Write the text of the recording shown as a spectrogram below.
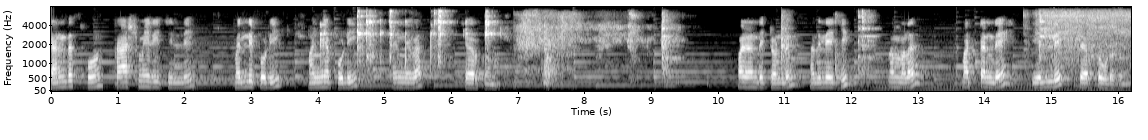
രണ്ട് സ്പൂൺ കാശ്മീരി ചില്ലി മല്ലിപ്പൊടി മഞ്ഞൾപ്പൊടി എന്നിവ ചേർക്കുന്നു. വഴണ്ടിട്ടുണ്ട് അതിലേക്ക് നമ്മൾ മട്ടന്റെ എല്ല് ചേർത്ത് കൊടുക്കുന്നു.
